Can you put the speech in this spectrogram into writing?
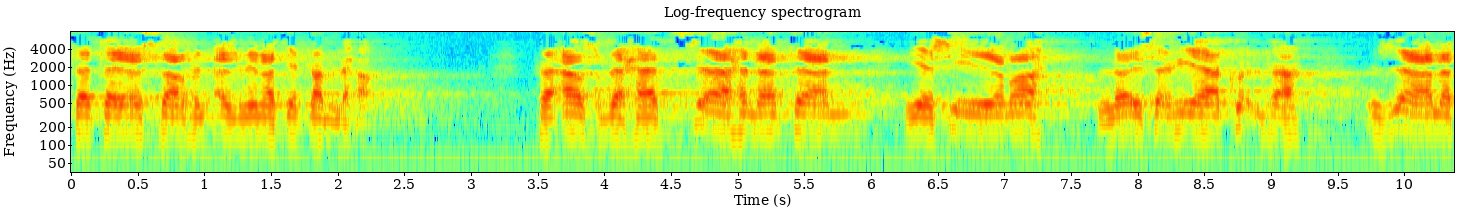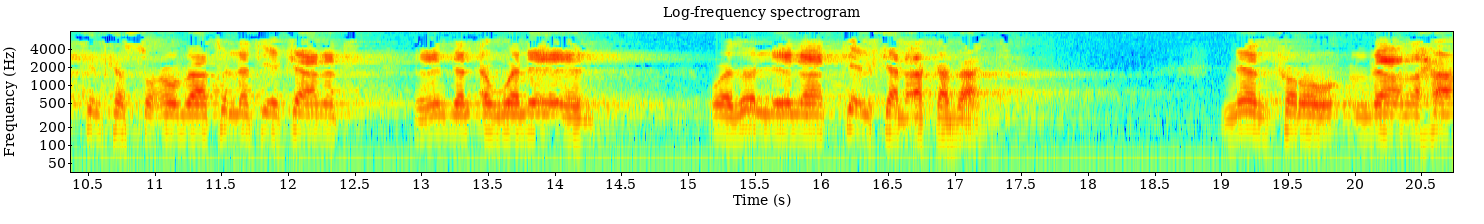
تتيسر في الأزمنة قبلها. فأصبحت سهلة يسيرة ليس فيها كلفة زالت تلك الصعوبات التي كانت عند الأولين وذللت تلك العقبات. نذكر بعضها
